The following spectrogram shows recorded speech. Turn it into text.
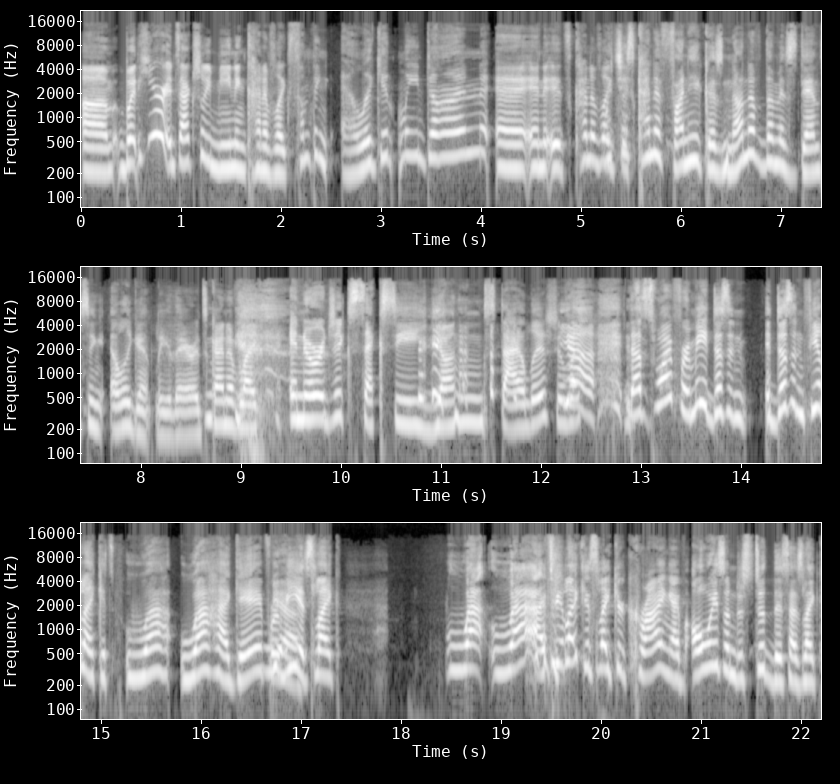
um, but here it's actually meaning kind of like something elegantly done, and, and it's kind of like Which is kind of funny because none of them is dancing elegantly there. It's kind of like energetic, sexy, young, stylish. You're Yeah, like- that's why for me it doesn't it doesn't feel like it's ua uahage. For me, Yeah. it's like ua ua. I feel like it's like you're crying. I've always understood this as like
